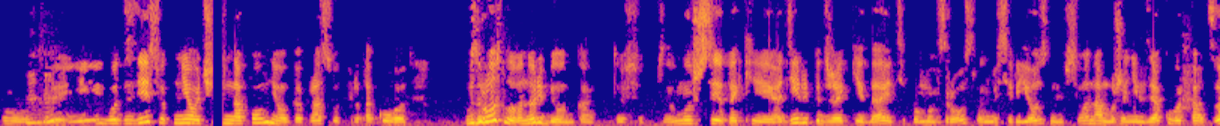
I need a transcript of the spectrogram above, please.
Вот. Mm-hmm. И вот здесь вот мне очень напомнило как раз вот про такого взрослого, но ребенка. То есть вот мы все такие одели пиджаки, да, и типа мы взрослые, мы серьезные, все, нам уже нельзя кувыркаться.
